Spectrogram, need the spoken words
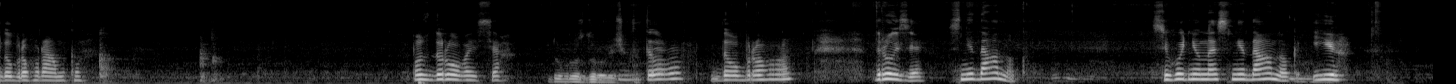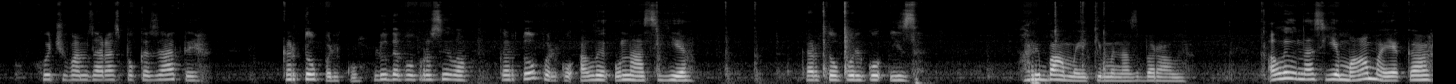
доброго ранку. Поздоровайся. Доброго здоров'ячка. До доброго. Друзі, сніданок. Сьогодні у нас сніданок і хочу вам зараз показати картопельку. Люда попросила картопельку, але у нас є картопельку із грибами, які ми назбирали. Але у нас є мама, яка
